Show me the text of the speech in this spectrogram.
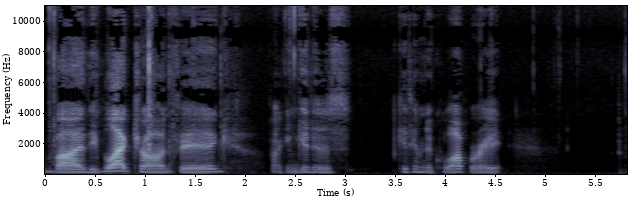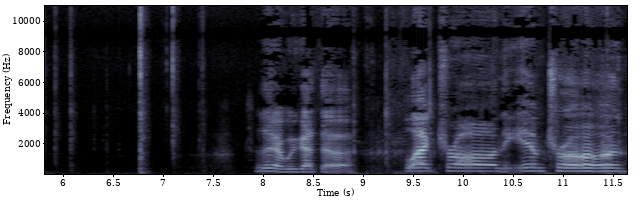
by the Blacktron fig, if I can get his get him to cooperate. So there, we got the Blacktron, the Mtron,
